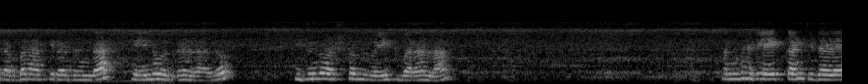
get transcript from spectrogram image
ರಬ್ಬರ್ ಹಾಕಿರೋದ್ರಿಂದ ಏನೂ ಉದುರಲ್ಲ ಅದು. ಇದನ್ನು ಅಷ್ಟೊಂದು ವೆಯ್ಟ್ ಬರಲ್ಲ. ನನ್ನ ಮಗಳು ಹೇಗೆ ಕಾಣ್ತಿದ್ದಾಳೆ?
